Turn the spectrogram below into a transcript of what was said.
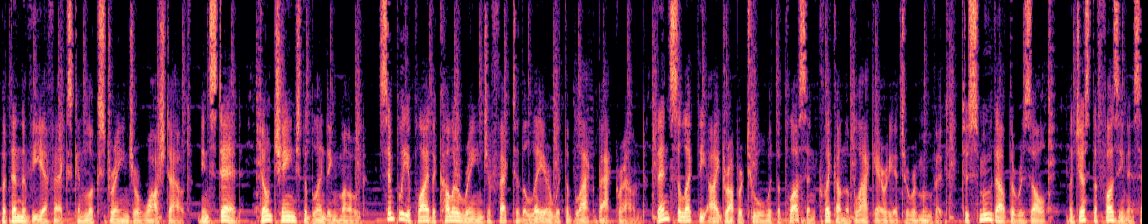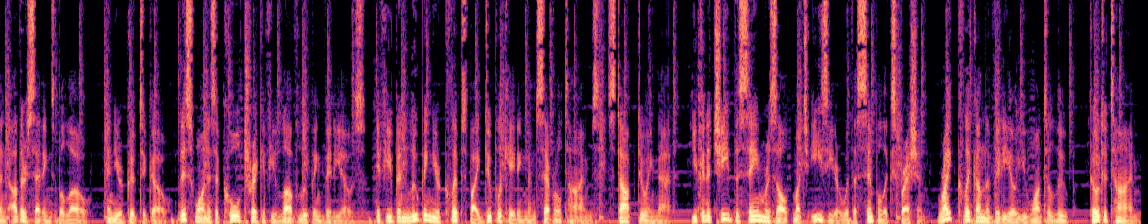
but then the VFX can look strange or washed out. Instead, don't change the blending mode. Simply apply the color range effect to the layer with the black background. Then select the eyedropper tool with the plus and click on the black area to remove it. To smooth out the result, adjust the fuzziness and other settings below, and you're good to go. This one is a cool trick if you love looping videos. If you've been looping your clips by duplicating them several times, stop doing that. You can achieve the same result much easier with a simple expression. Right-click on the video you want to loop, go to Time,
